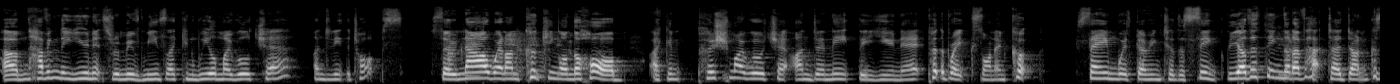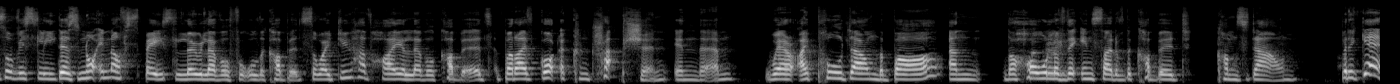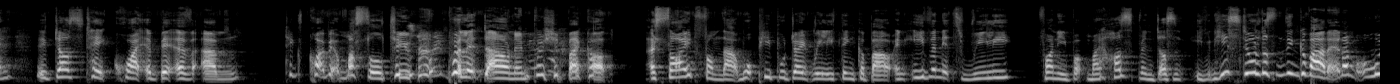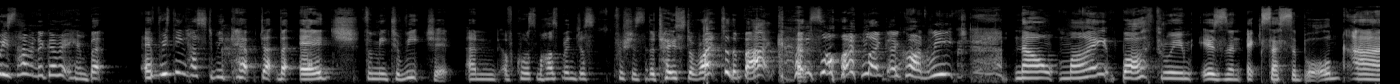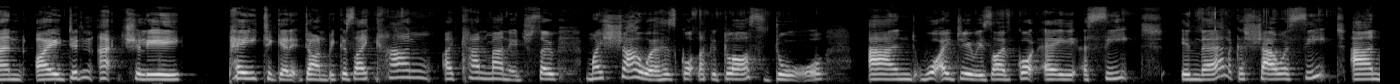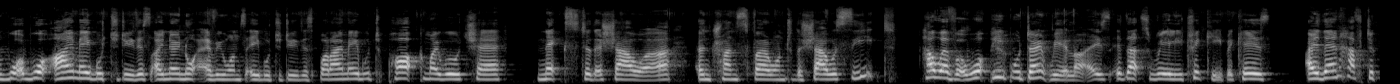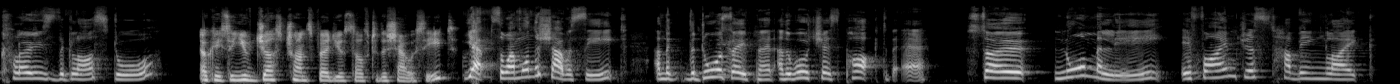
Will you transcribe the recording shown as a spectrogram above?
um, having the units removed means I can wheel my wheelchair underneath the tops. So now when I'm cooking on the hob, I can push my wheelchair underneath the unit, put the brakes on and cook. Same with going to the sink. The other thing that I've had to have done, because obviously there's not enough space low level for all the cupboards. So I do have higher level cupboards, but I've got a contraption in them where I pull down the bar and the whole of the inside of the cupboard comes down. But again, it does take quite a bit of, um, takes quite a bit of muscle to pull it down and push it back up. Aside from that, what people don't really think about, and even it's really funny, but my husband doesn't even, he still doesn't think about it, and I'm always having to go at him, but everything has to be kept at the edge for me to reach it. And of course, my husband just pushes the toaster right to the back. And so I'm like, I can't reach. Now, my bathroom isn't accessible and I didn't actually pay to get it done because I can, I can manage. So my shower has got like a glass door and what I do is I've got a, a seat in there, like a shower seat. And what, what I'm able to do this, I know not everyone's able to do this, but I'm able to park my wheelchair next to the shower and transfer onto the shower seat. However, what people don't realize is that's really tricky because I then have to close the glass door. Okay, so you've just transferred yourself to the shower seat? Yep, so I'm on the shower seat and the, the door's open and the wheelchair's parked there. So normally, if I'm just having like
